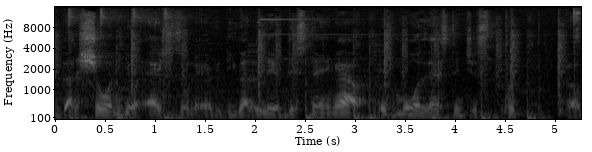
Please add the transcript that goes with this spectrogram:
you got to show it in your actions on the everything. You got to live this thing out. It's more or less than just put, uh,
